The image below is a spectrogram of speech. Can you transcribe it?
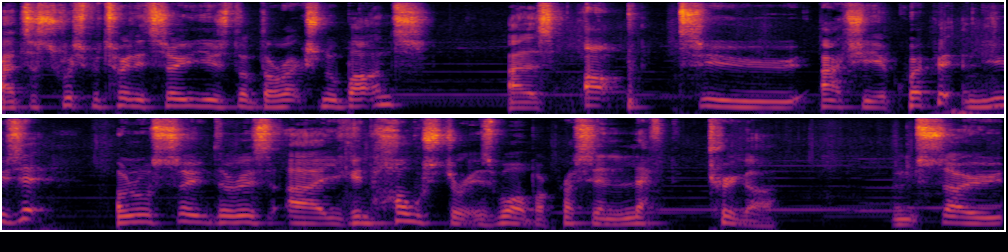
And to switch between the two, use the directional buttons. And it's up to actually equip it and use it. And also there is, uh, you can holster it as well by pressing left trigger. And so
